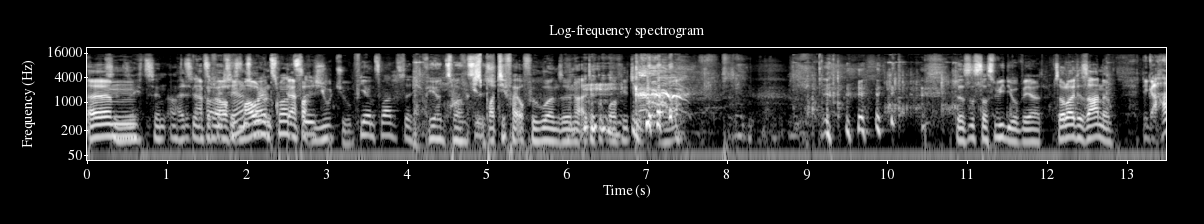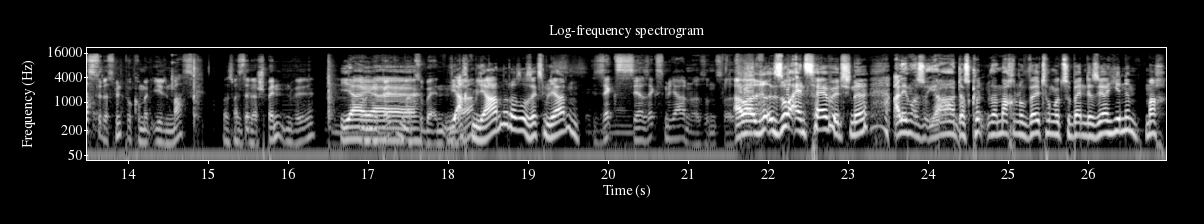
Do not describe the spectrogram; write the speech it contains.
Ähm, 16, 18, Haltet einfach 20, aufs Maul und guckt einfach 22, YouTube. 24, 24. Spotify auch für Hurensöhne. Alter, guck mal auf YouTube. Das ist das Video wert. so, Leute, Sahne. Digga, hast du das mitbekommen mit Elon Musk? Was, mit der da spenden will? Ja, Um eine ja. Zu beenden, Wie 8 ja? Milliarden oder so? 6 Milliarden? Sechs, ja, sechs Milliarden oder sonst was. Aber so ein Savage, ne? Alle immer so, ja, das könnten wir machen, um Welthunger zu beenden. Der so, ja, hier, nimm, mach.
